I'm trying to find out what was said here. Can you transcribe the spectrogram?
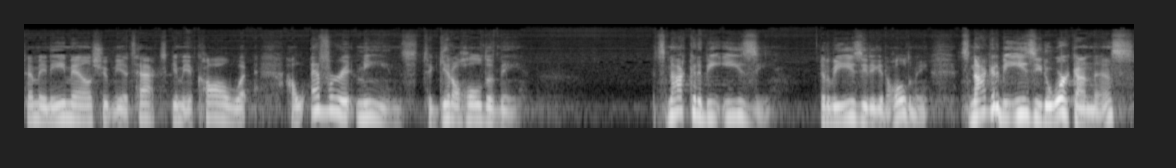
Send me an email, shoot me a text, give me a call, what, however it means to get a hold of me. It's not going to be easy. It'll be easy to get a hold of me. It's not going to be easy to work on this,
